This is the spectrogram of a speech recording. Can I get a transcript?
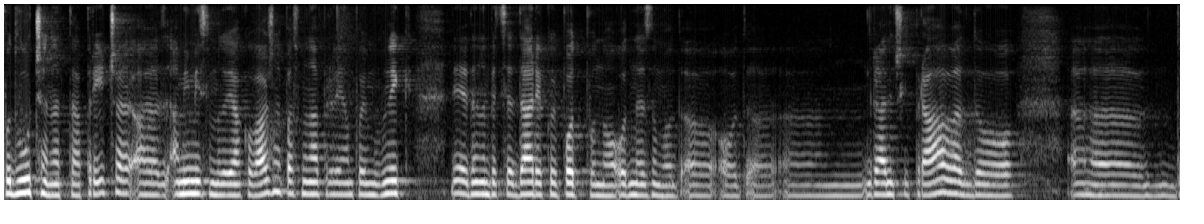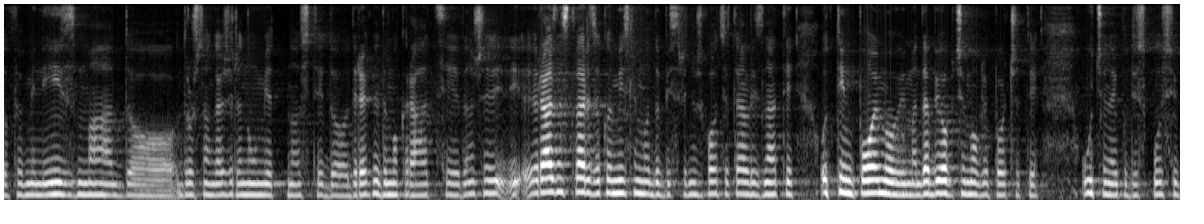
podvučena ta priča, a, a mi mislimo da je jako važno, pa smo napravili jedan pojmovnik, jedan abecedari koji potpuno od, ne znam, od, od radničkih prava do do feminizma, do društveno angažirane umjetnosti, do direktne demokracije, znači razne stvari za koje mislimo da bi srednjoškolci trebali znati o tim pojmovima, da bi uopće mogli početi ući u neku diskusiju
